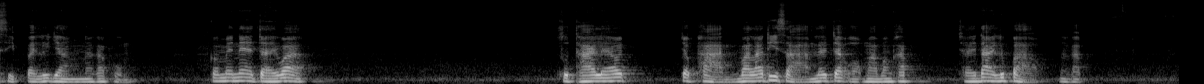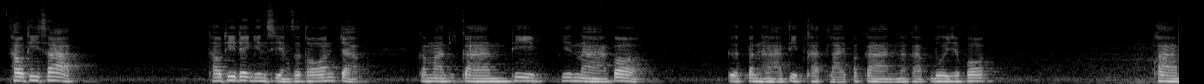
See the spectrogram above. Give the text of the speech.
20 ไปหรือยังนะครับผม ก็ไม่แน่ใจว่า สุดท้ายแล้วจะผ่านวาระที่ 3 และจะออกมาบังคับใช้ได้หรือเปล่านะครับ เท่าที่ทราบ เท่าที่ได้ยินเสียงสะท้อนจากกรรมาธิการที่พิจารณาก็เกิดปัญหาติดขัดหลายประการนะครับ โดยเฉพาะ ความ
